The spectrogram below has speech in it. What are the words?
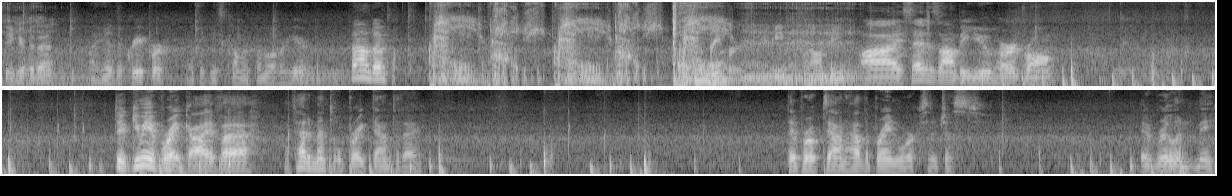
Do you hear that? I hear the creeper. I think he's coming from over here. Found him. Creeper. You mean zombie? I said a zombie. You heard wrong. Dude, give me a break. I've uh, I've had a mental breakdown today. They broke down how the brain works and just it ruined me.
